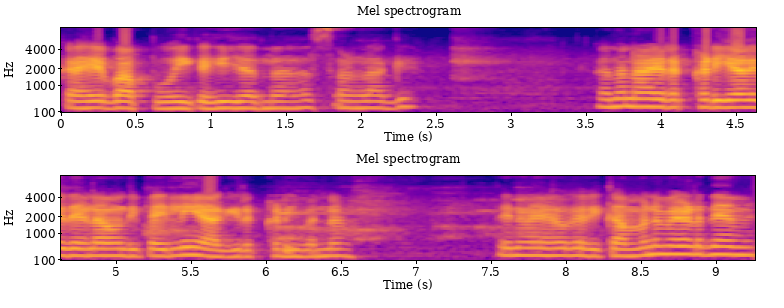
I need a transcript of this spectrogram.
ਕਹੇ ਬਾਪੂ ਹੀ ਕਹੀ ਜਾਂਦਾ, ਹੱਸਣ ਲੱਗ ਗਏ ਕਹਿੰਦਾ ਨਾਲੇ ਰੱਖੜੀ ਵਾਲੇ ਦਿਨ ਆਉਂਦੀ, ਪਹਿਲੀ ਆ ਗਈ ਰੱਖੜੀ ਬੰਨਣ। ਤੈਨੂੰ ਐ ਹੋ ਗਿਆ ਵੀ ਕੰਮ ਨਿਬੇੜਦੇ ਆ ਮੈਂ।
